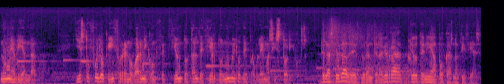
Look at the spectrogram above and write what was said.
no me habrían dado. Y esto fue lo que hizo renovar mi concepción total de cierto número de problemas históricos. De las ciudades durante la guerra yo tenía pocas noticias.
